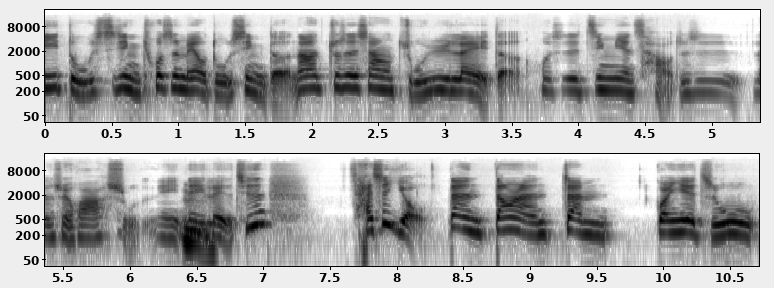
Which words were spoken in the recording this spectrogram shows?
低毒性或是没有毒性的，那就是像竹芋类的，或是镜面草，就是冷水花属的那那一类的，其实还是有，但当然占观叶植物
